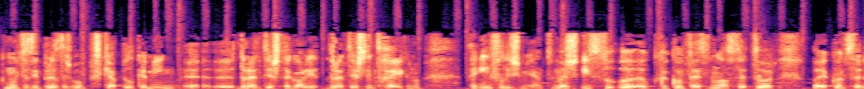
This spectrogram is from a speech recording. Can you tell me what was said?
que muitas empresas vão ficar pelo caminho uh, durante, este, agora, durante este interregno, uh, infelizmente. Mas isso, uh, o que acontece no nosso setor, vai acontecer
